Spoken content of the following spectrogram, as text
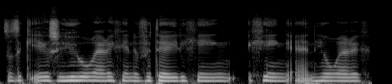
dat ik eerst heel erg in de verdediging ging en heel erg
